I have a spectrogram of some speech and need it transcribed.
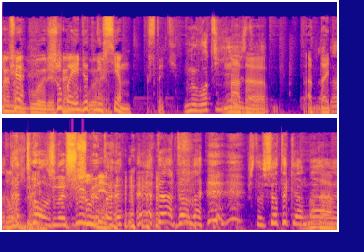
Вообще, Глори, шуба Шеннон идет не Глори. всем, кстати. Ну вот есть. Надо отдать да. должное. Да, должное Шубе. шубе. Да, да, да. Что все-таки Ну она да.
